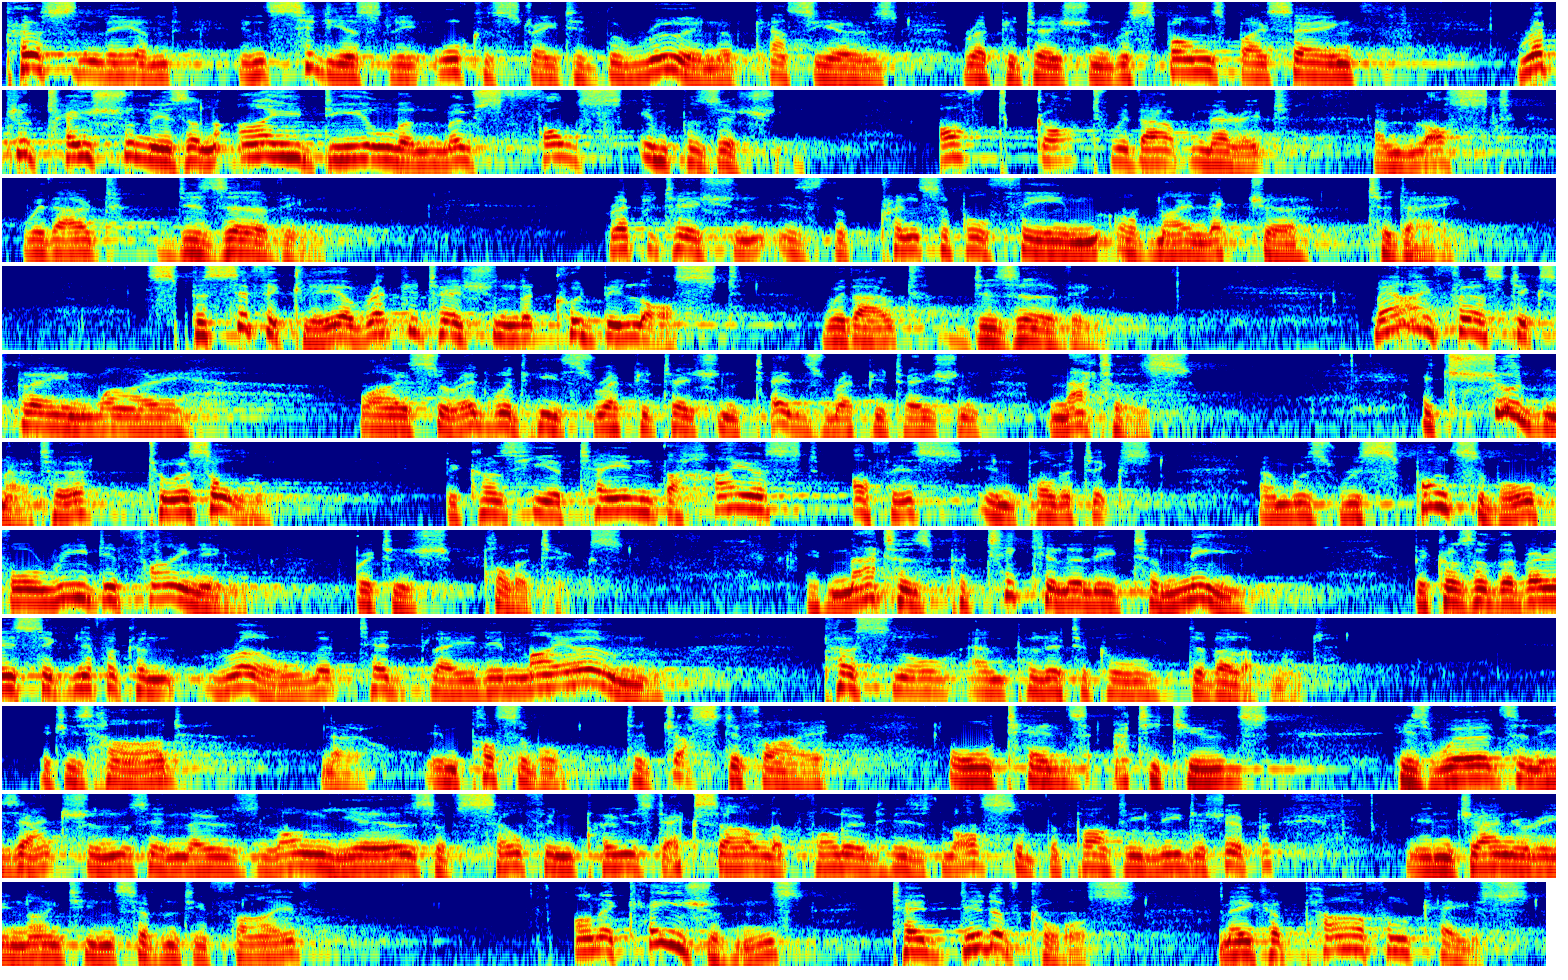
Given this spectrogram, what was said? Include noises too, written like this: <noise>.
personally and insidiously orchestrated the ruin of Cassio's reputation, responds by saying, Reputation is an ideal and most false imposition, oft got without merit and lost without deserving. Reputation is the principal theme of my lecture today. Specifically, a reputation that could be lost without deserving. May I first explain why, why Sir Edward Heath's reputation, Ted's reputation, matters? It should matter to us all because he attained the highest office in politics and was responsible for redefining British politics. It matters particularly to me because of the very significant role that Ted played in my own personal and political development. It is hard, no, impossible to justify all Ted's attitudes, his words and his actions in those long years of self imposed exile that followed his loss of the party leadership in January 1975. On occasions, Ted did, of course, make a powerful case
